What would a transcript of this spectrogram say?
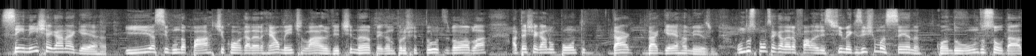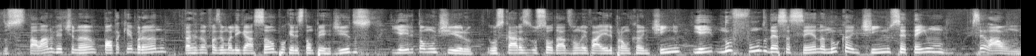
sem nem chegar na guerra. E a segunda parte com a galera realmente lá no Vietnã, pegando prostitutas, blá blá blá, até chegar no ponto da, da guerra mesmo. Um dos pontos que a galera fala nesse filme é que existe uma cena quando um dos soldados tá lá no Vietnã, o pau tá quebrando, tá tentando fazer uma ligação porque eles estão perdidos, e aí ele toma um tiro. Os caras, os soldados vão levar ele pra um cantinho, e aí no fundo dessa cena, no cantinho, você tem um sei lá, um,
